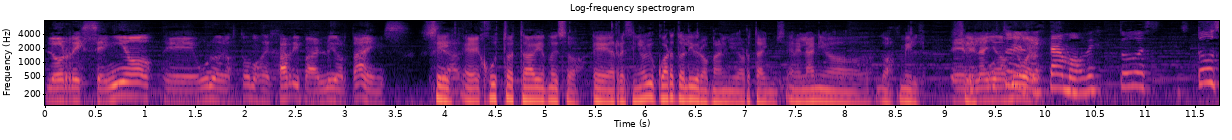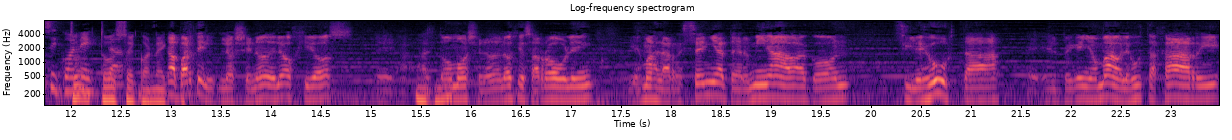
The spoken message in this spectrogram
lo reseñó eh, uno de los tomos de Harry para el New York Times. O Sí, sea, eh, justo estaba viendo eso. Eh, reseñó el cuarto libro para el New York Times en el año 2000. En Sí. el año Justo 2000, en el bueno. que estamos, ¿ves? Todo, es, todo se conecta. todo se conecta. No, aparte lo llenó de elogios, eh, al tomo llenó de elogios a Rowling. Y es más, la reseña terminaba con, si les gusta eh, el pequeño mago, les gusta Harry,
